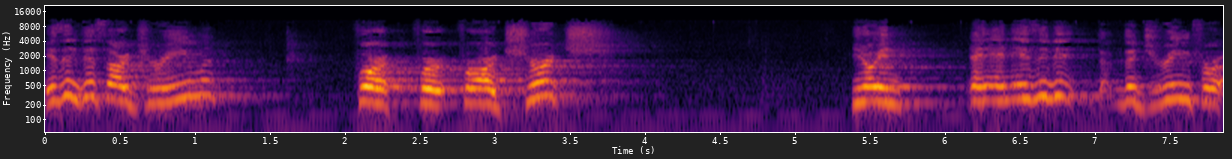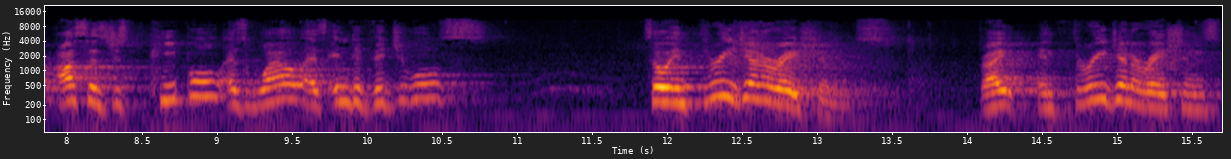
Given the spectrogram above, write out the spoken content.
Isn't this our dream for, for, for our church? You know, in, and, and isn't it the dream for us as just people as well as individuals? So, in three generations, right? In three generations,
